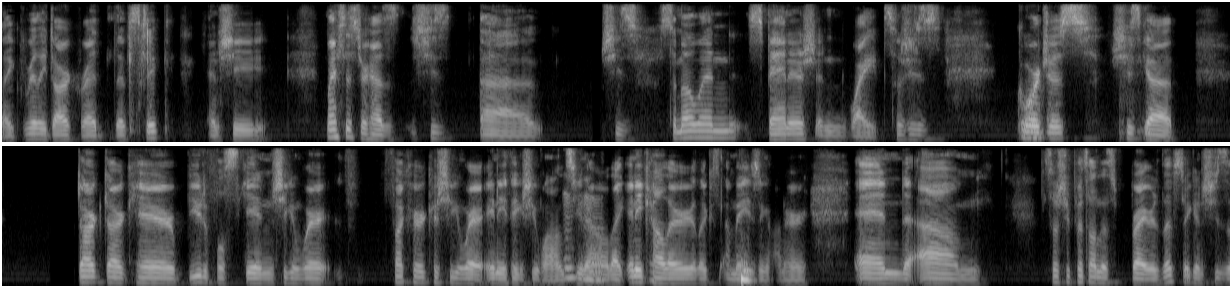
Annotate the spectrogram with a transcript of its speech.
like really dark red lipstick, and she, my sister has she's uh, she's Samoan, Spanish, and white, so she's gorgeous. She's got dark, dark hair, beautiful skin. She can wear fuck her because she can wear anything she wants. You know, like any color looks amazing on her. And um, so she puts on this bright red lipstick, and she's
